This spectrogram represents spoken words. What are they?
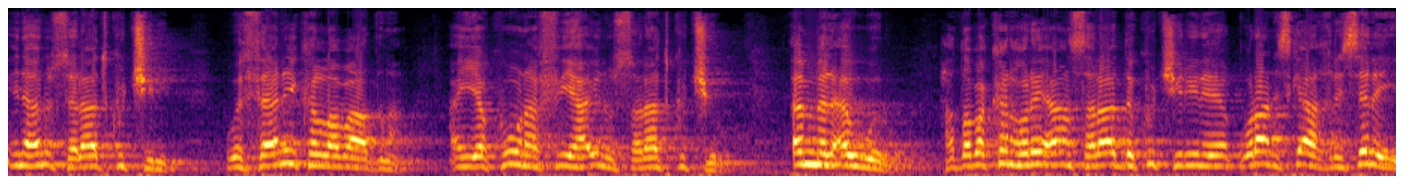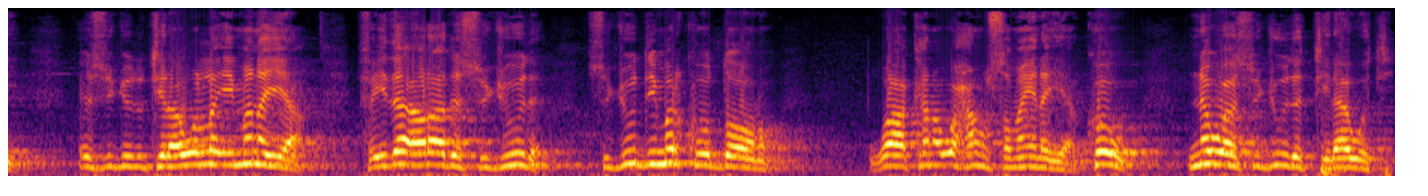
inaanu salaad ku jirin. Wahaani ka labaadna an yakuuna fiiha inuu salaad ku jiro. Ama alawalu haddaba kan hore aan salaada ku jirin ee qur'aan iska akhrisanayay ee sujuudu tilaawo la imanaya fa idaa araada sujuuda sujuuddii markuu doono waa kana waxaanu samaynayaa. Kow nawaa sujuuda tilaawati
